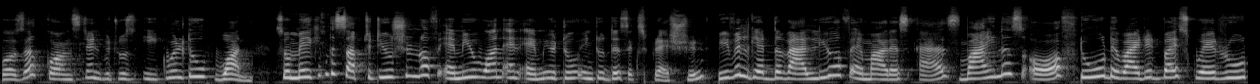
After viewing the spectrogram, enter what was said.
was a constant which was equal to 1. So making the substitution of mu1 and mu2 into this expression, we will get the value of MRS as minus of 2 divided by square root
